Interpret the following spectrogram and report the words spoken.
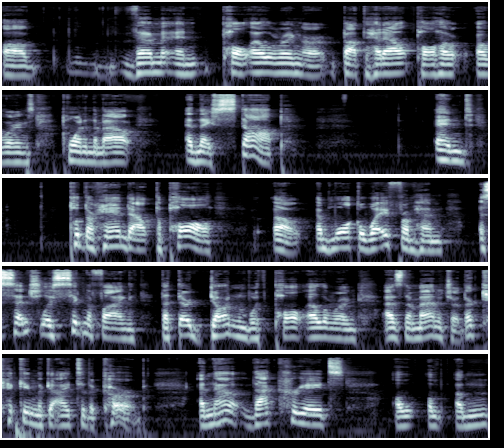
Uh, them and Paul Ellering are about to head out. Paul Ellering's pointing them out, and they stop and put their hand out to Paul oh, and walk away from him, essentially signifying that they're done with Paul Ellering as their manager. They're kicking the guy to the curb. And now that creates a, a, a,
